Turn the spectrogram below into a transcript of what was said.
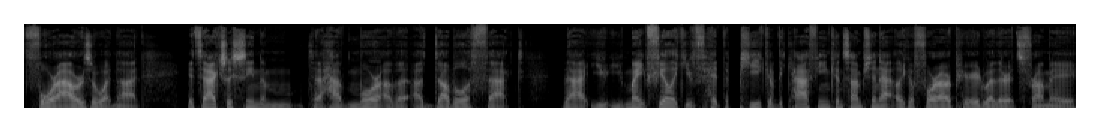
four hours or whatnot it's actually seen them to have more of a, a double effect that you, you might feel like you've hit the peak of the caffeine consumption at like a four hour period, whether it's from a,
